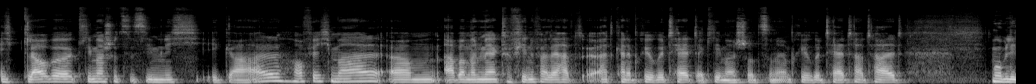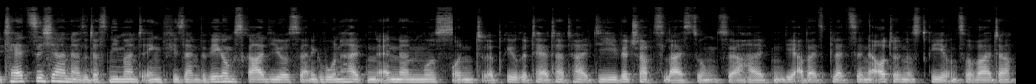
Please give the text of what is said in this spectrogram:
Ich glaube, Klimaschutz ist ihm nicht egal, hoffe ich mal. Ähm, aber man merkt auf jeden Fall, er hat, er hat keine Priorität, der Klimaschutz, sondern Priorität hat halt Mobilität sichern, also dass niemand irgendwie seinen Bewegungsradius, seine Gewohnheiten ändern muss und äh, Priorität hat halt die Wirtschaftsleistungen zu erhalten, die Arbeitsplätze in der Autoindustrie und so weiter.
